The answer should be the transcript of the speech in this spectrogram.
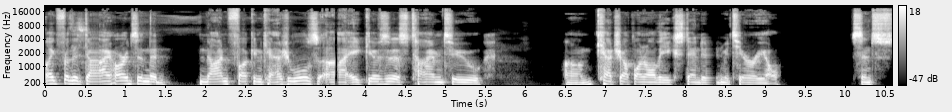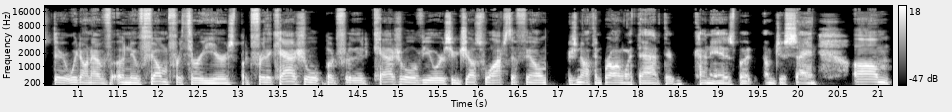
like for the diehards and the non fucking casuals, uh, it gives us time to um, catch up on all the extended material since there we don't have a new film for three years. But for the casual, but for the casual viewers who just watch the film, there's nothing wrong with that. There kind of is, but I'm just saying, um,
